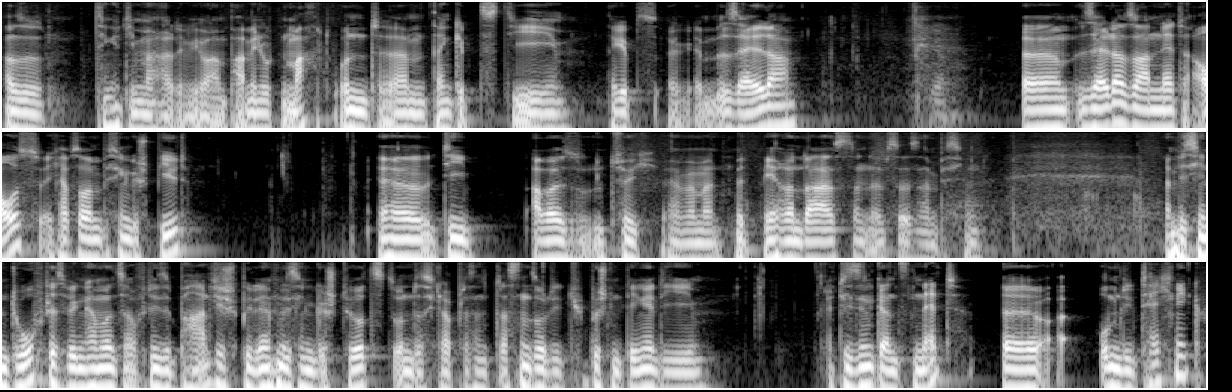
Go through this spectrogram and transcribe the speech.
also Dinge, die man halt irgendwie mal ein paar Minuten macht. Und ähm, dann gibt's die, da gibt's äh, Zelda. Ähm, Zelda sah nett aus, ich habe es auch ein bisschen gespielt. Äh, die, aber so natürlich, wenn man mit mehreren da ist, dann ist das ein bisschen ein bisschen doof, deswegen haben wir uns auf diese Partyspiele ein bisschen gestürzt und das, ich glaube, das sind, das sind so die typischen Dinge, die, die sind ganz nett, äh, um die Technik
